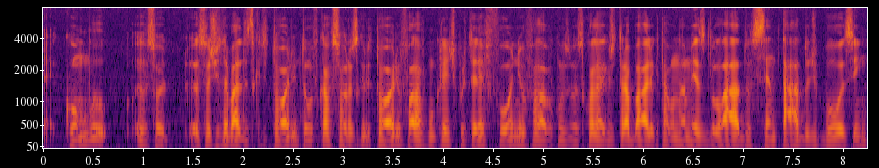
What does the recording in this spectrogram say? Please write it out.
é, como eu só, eu só tinha trabalho no escritório, então eu ficava só no escritório, falava com o cliente por telefone, eu falava com os meus colegas de trabalho que estavam na mesa do lado, sentado de boa assim.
